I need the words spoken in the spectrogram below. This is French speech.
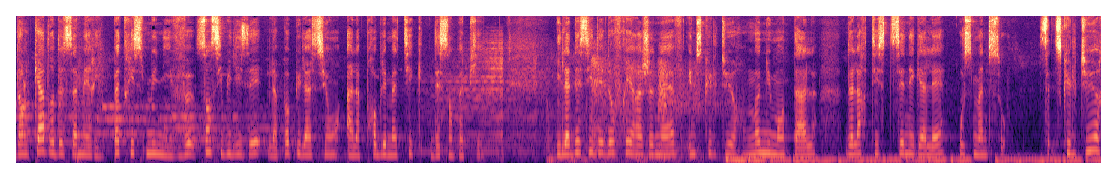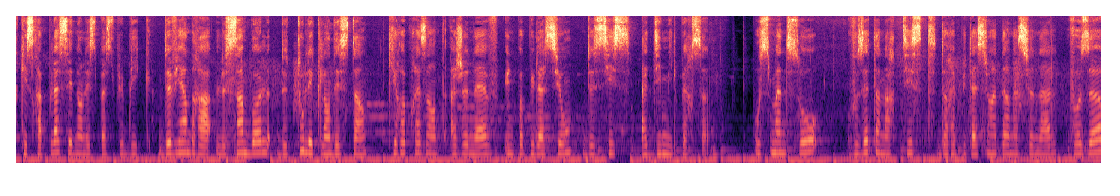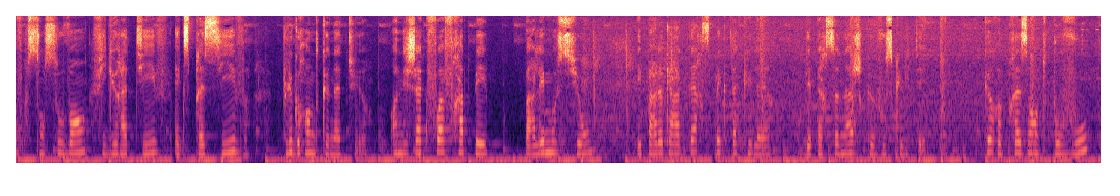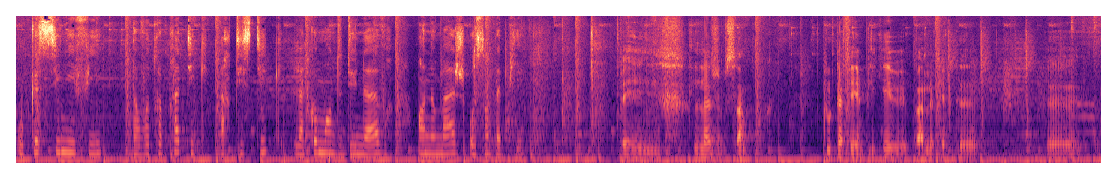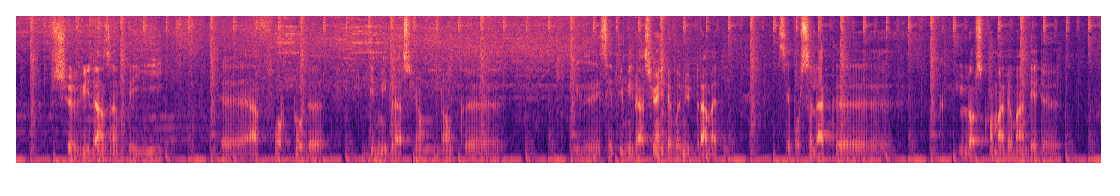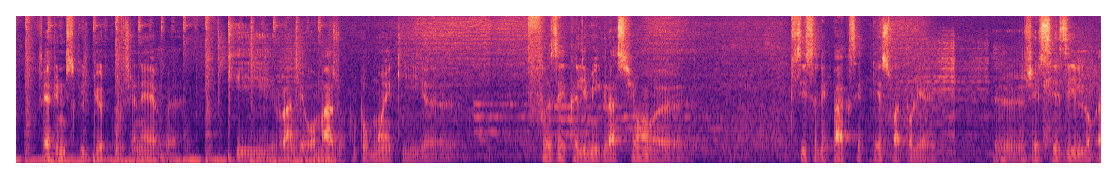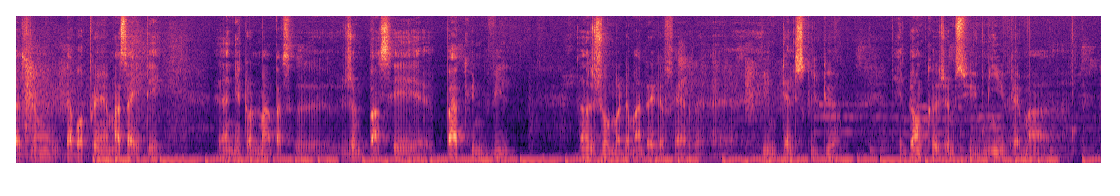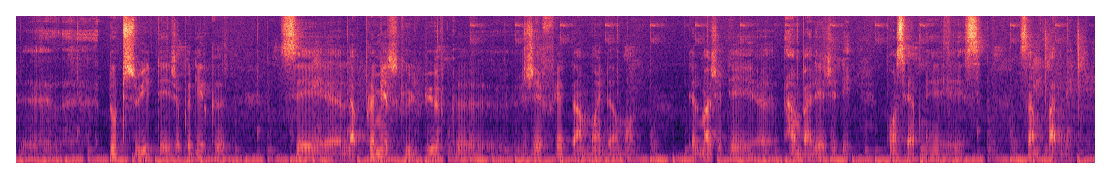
Dans le cadre de sa mairie, Patrice Muni veut sensibiliser la population à la problématique des sans-papiers. Il a décidé d'offrir à Genève une sculpture monumentale de l'artiste sénégalais Ousmane Sow. Cette sculpture, qui sera placée dans l'espace public, deviendra le symbole de tous les clandestins qui représentent à Genève une population de 6 à 10 000 personnes. Ousmane Sow vous êtes un artiste de réputation internationale. Vos œuvres sont souvent figuratives, expressives, plus grandes que nature. On est chaque fois frappé par l'émotion et par le caractère spectaculaire des personnages que vous sculptez. Que représente pour vous ou que signifie dans votre pratique artistique la commande d'une œuvre en hommage aux sans-papiers Là, je me sens tout à fait impliqué par le fait que euh, je vis dans un pays euh, à fort taux d'immigration. Donc, euh, cette immigration est devenue dramatique. C'est pour cela que lorsqu'on m'a demandé de faire une sculpture pour Genève qui rendait hommage, ou tout au moins qui faisait que l'immigration si ce n'est pas accepté, soit toléré. Euh, j'ai saisi l'occasion. D'abord, premièrement, ça a été un étonnement parce que je ne pensais pas qu'une ville un jour me demanderait de faire euh, une telle sculpture. Et donc, je me suis mis vraiment euh, tout de suite et je peux dire que c'est la première sculpture que j'ai faite en moins d'un mois. Tellement j'étais emballé, j'étais concerné et ça me parlait.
